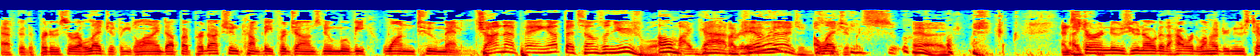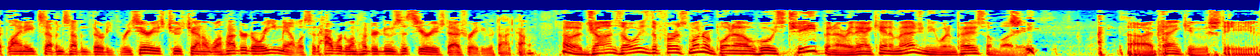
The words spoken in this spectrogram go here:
after the producer allegedly lined up a production company for John's new movie, One Too Many. John not paying up? That sounds unusual. Oh, my God, I really? can't imagine. Allegedly. Yeah. And Stern News, you know, to the Howard 100 News tip line 877-33 Sirius. Choose channel 100 or email us at howard100news at sirius-radio.com. Oh, John's always the first one to point out who's cheap and everything. I can't imagine he wouldn't pay somebody. All right, thank you, Steve.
